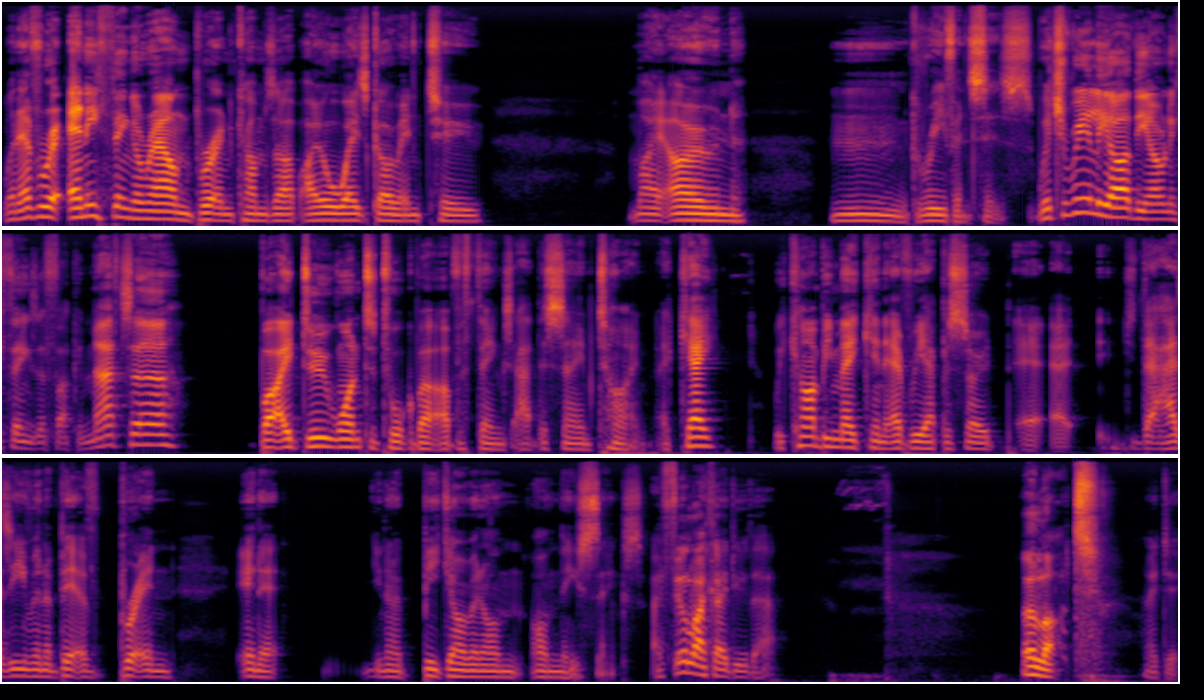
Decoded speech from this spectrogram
Whenever anything around Britain comes up, I always go into my own mm, grievances, which really are the only things that fucking matter. But I do want to talk about other things at the same time, okay? We can't be making every episode uh, that has even a bit of Britain in it, you know, be going on on these things. I feel like I do that. A lot. I do.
